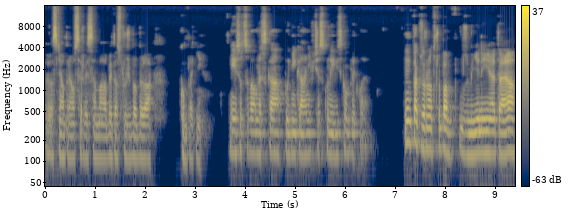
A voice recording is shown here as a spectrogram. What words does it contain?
eh, s těmi pneumoservisama, aby ta služba byla kompletní. Něco, co vám dneska podnikání v Česku nejvíc komplikuje? No, tak zrovna třeba zmíněný ET a,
